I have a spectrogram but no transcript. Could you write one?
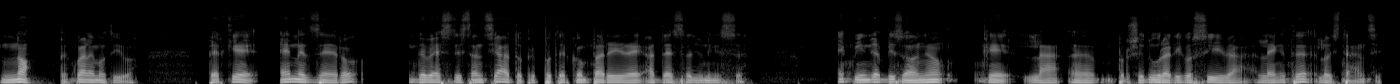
no. Per quale motivo? Perché n0 deve essere istanziato per poter comparire a destra di un is e quindi ha bisogno che la eh, procedura ricorsiva length lo istanzi.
